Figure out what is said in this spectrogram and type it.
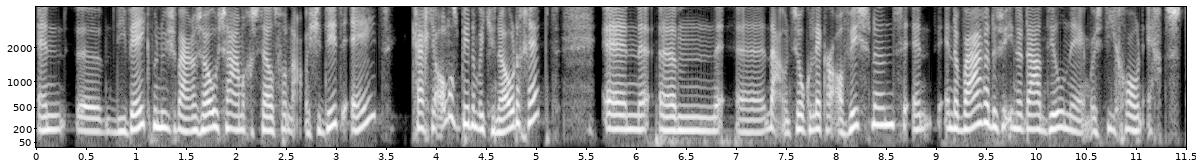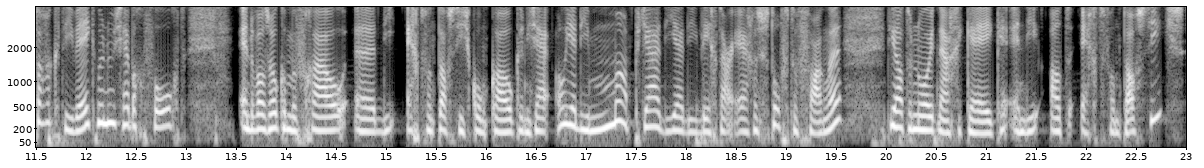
en uh, die weekmenu's waren zo samengesteld van, nou, als je dit eet, krijg je alles binnen wat je nodig hebt. En um, uh, nou, het is ook lekker afwisselend. En, en er waren dus inderdaad deelnemers die gewoon echt strak die weekmenu's hebben gevolgd. En er was ook een mevrouw uh, die echt fantastisch kon koken. En die zei, oh ja, die map, ja die, ja, die ligt daar ergens stof te vangen. Die had er nooit naar gekeken en die at echt fantastisch.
